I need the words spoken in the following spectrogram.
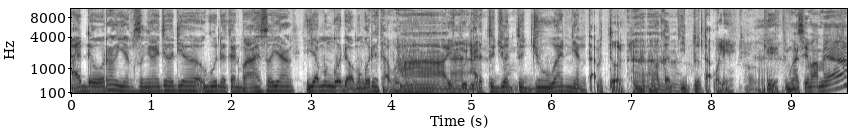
Ada orang yang sengaja dia gunakan bahasa yang yang menggoda. Menggoda tak boleh. Ah, itu dia. ada tujuan-tujuan yang tak betul. Ah, ah, maka itu tak boleh. Okey, terima kasih, Mam ya.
